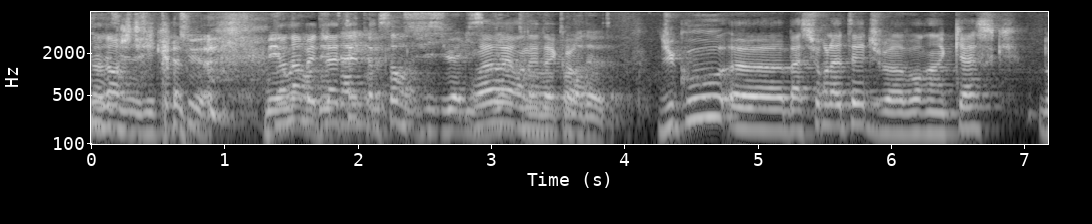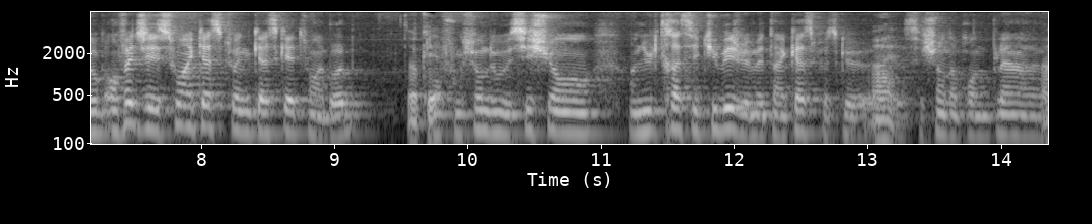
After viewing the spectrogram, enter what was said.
Non, non, je dis comme tu veux. Mais, Non, ouais, non, mais de la tête- comme ça, on se visualise Ouais, bien ouais, on ton- est d'accord. Du coup, euh, bah, sur la tête, je vais avoir un casque. Donc en fait, j'ai soit un casque, soit une casquette, soit un bob. Ok. En fonction d'où. Si je suis en, en ultra CQB, je vais mettre un casque parce que Ouais. c'est chiant d'en prendre plein, Ouais,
